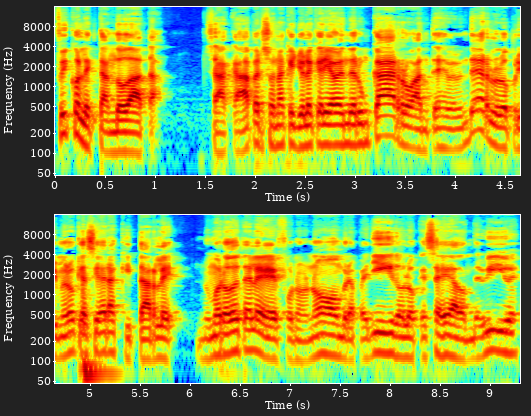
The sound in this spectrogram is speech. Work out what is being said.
fui colectando data. O sea, cada persona que yo le quería vender un carro, antes de venderlo, lo primero que hacía era quitarle número de teléfono, nombre, apellido, lo que sea, dónde vive.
